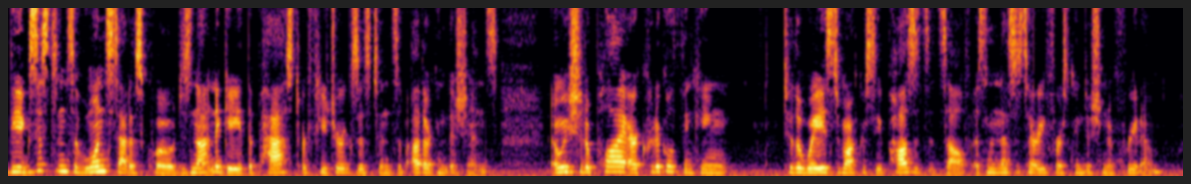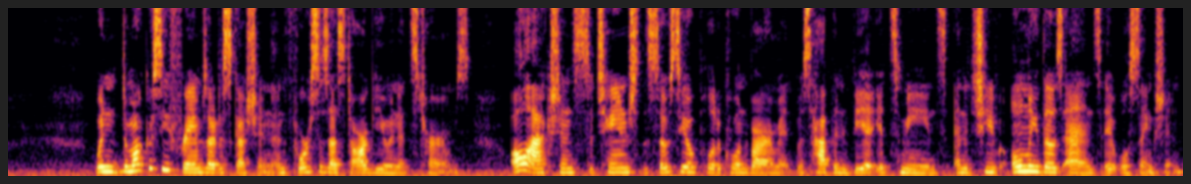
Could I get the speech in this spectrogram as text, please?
the existence of one status quo does not negate the past or future existence of other conditions, and we should apply our critical thinking to the ways democracy posits itself as the necessary first condition of freedom. When democracy frames our discussion and forces us to argue in its terms, all actions to change the socio political environment must happen via its means and achieve only those ends it will sanction.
